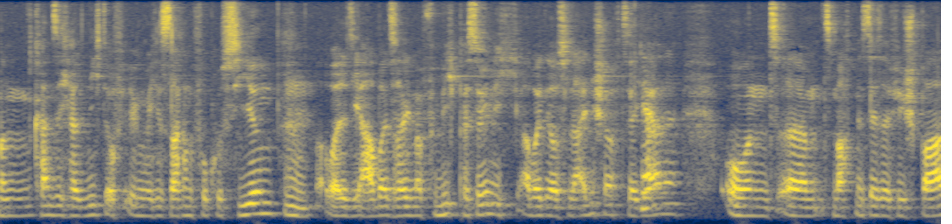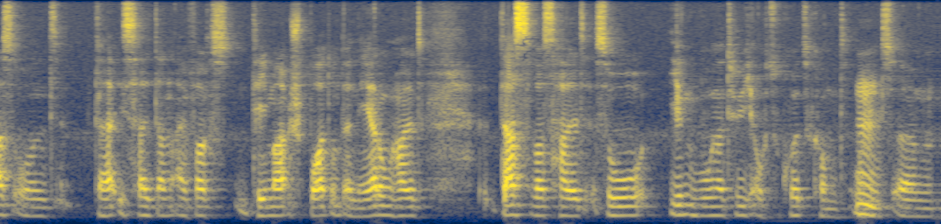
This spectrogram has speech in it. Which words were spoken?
Man kann sich halt nicht auf irgendwelche Sachen fokussieren, mhm. weil die Arbeit, sage ich mal, für mich persönlich, ich arbeite aus Leidenschaft sehr ja. gerne und ähm, es macht mir sehr, sehr viel Spaß und da ist halt dann einfach das Thema Sport und Ernährung halt das, was halt so irgendwo natürlich auch zu kurz kommt. Mhm. Und ähm,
